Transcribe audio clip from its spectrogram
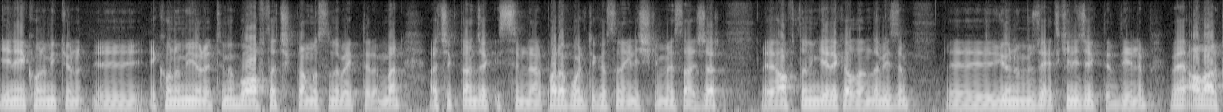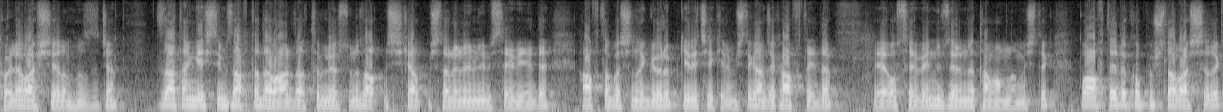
yeni ekonomik yön- e, ekonomi yönetimi bu hafta açıklanmasını beklerim ben. Açıklanacak isimler, para politikasına ilişkin mesajlar e, haftanın geri kalanında bizim e, yönümüzü etkileyecektir diyelim. Ve Alarko ile başlayalım hızlıca. Zaten geçtiğimiz hafta da vardı hatırlıyorsunuz. 62-60'lar önemli bir seviyede. Hafta başına görüp geri çekilmiştik. Ancak haftayı da e, o seviyenin üzerinde tamamlamıştık. Bu haftaya da kopuşla başladık.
